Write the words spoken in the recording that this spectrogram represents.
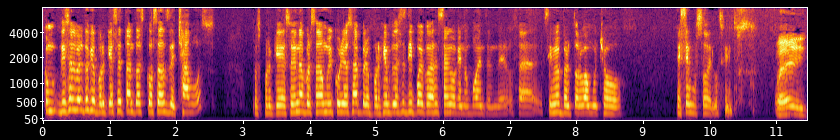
Como dice Alberto que por qué sé tantas cosas de chavos, pues porque soy una persona muy curiosa, pero por ejemplo ese tipo de cosas es algo que no puedo entender. O sea, sí me perturba mucho ese uso de los filtros. Güey,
